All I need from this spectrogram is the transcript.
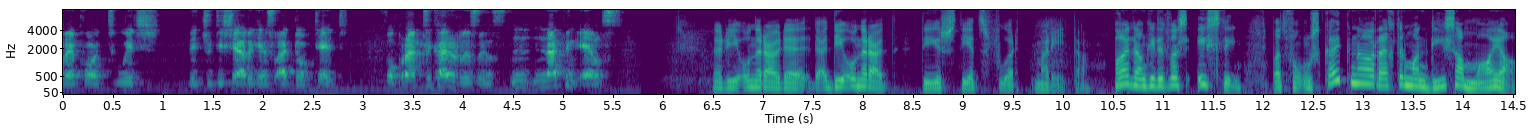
record which the judiciary has adopted for practical reasons, nothing else. Die onderhoude die onderhoud duur steeds voort, Marita. Baie dankie, dit was Estie wat vir ons kyk na regter Mandisa Maya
